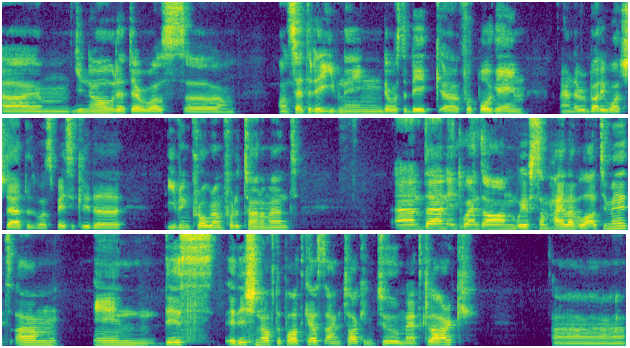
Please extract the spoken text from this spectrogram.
um, you know that there was um, on Saturday evening there was the big uh, football game, and everybody watched that. It was basically the evening program for the tournament. And then it went on with some high level ultimate. Um, in this edition of the podcast, I'm talking to Matt Clark, uh,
